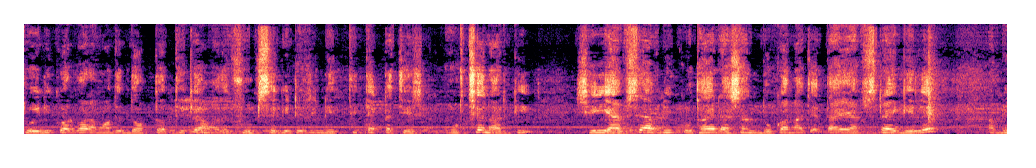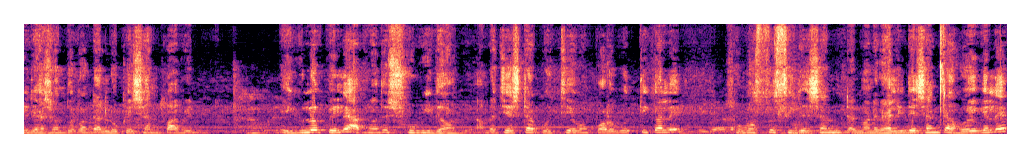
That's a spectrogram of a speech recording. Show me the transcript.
তৈরি করবার আমাদের দপ্তর থেকে আমাদের ফুড সেক্রেটারি নেতৃত্বে একটা চেষ্টা করছেন আর কি সেই অ্যাপসে আপনি কোথায় রেশন দোকান আছে তাই অ্যাপসটায় গেলে আপনি রেশন দোকানটার লোকেশান পাবেন। এগুলো পেলে আপনাদের সুবিধা হবে। আমরা চেষ্টা করছি এবং পরবর্তীকালে সমস্ত সিলেকশনটা মানে ভ্যালিডেশনটা হয়ে গেলে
